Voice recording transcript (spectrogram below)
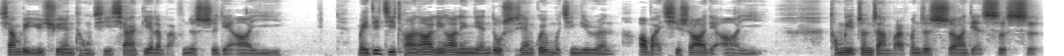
相比于去年同期下跌了10.21%。美的集团2020年度实现规模净利润272.2亿，同比增长12.44%。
